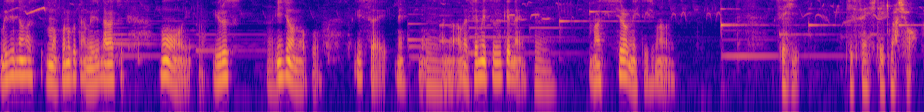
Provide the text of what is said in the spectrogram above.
水に流す。もうこのことは水に流す。もう許す。以上の、こう、一切ね、もう、うん、あの、あまり攻め続けない。うん、真っ白にしてしまう。ぜひ実践していきましょう。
